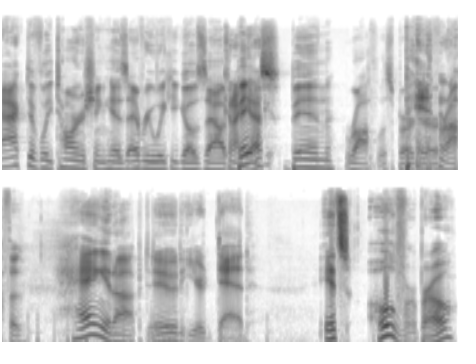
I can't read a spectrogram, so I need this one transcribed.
actively tarnishing his every week he goes out. Can I Big guess? Ben Roethlisberger. Ben Roethlis- Hang it up, dude. dude, you're dead. It's over, bro.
